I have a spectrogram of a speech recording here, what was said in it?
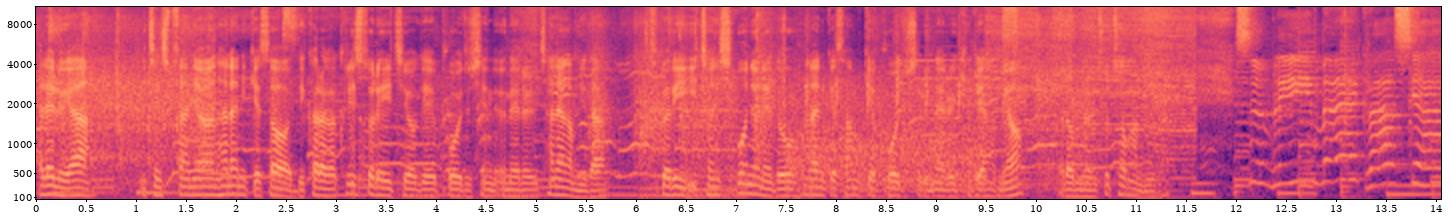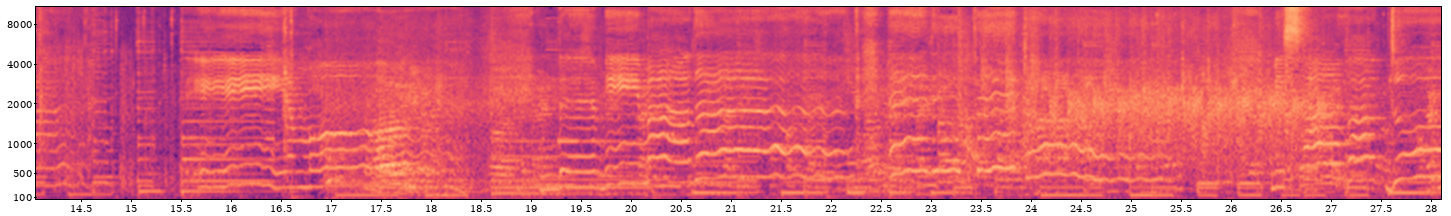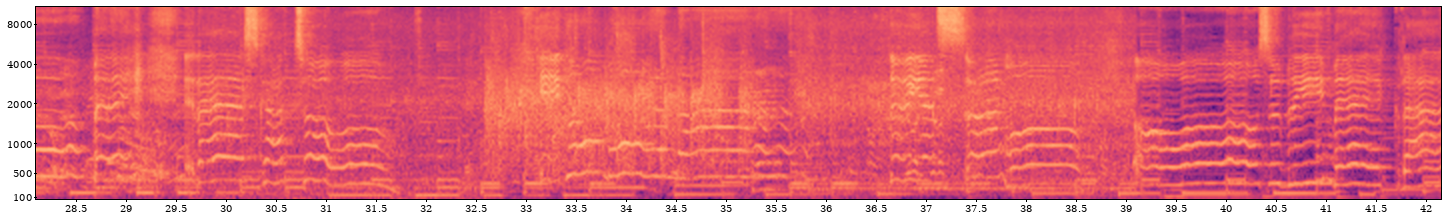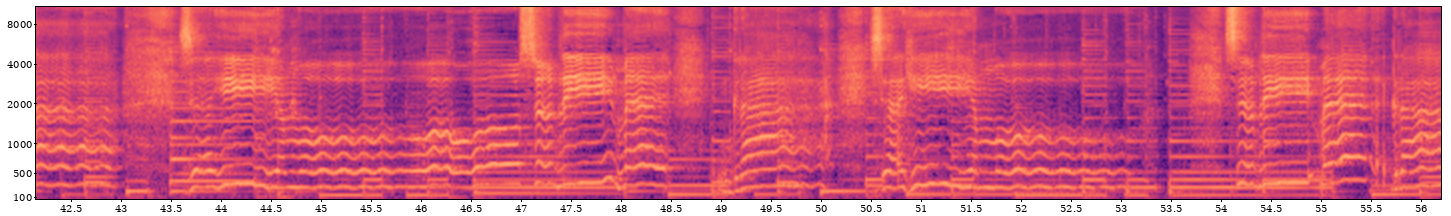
할렐루야. 2014년 하나님께서 니카라가 크리스토레이 지역에 부어주신 은혜를 찬양합니다. 특별히 2015년에도 하나님께서 함께 부어주실 은혜를 기대하며 여러분을 초청합니다. Salvador regla. J'ai amour sublime et gras. J'ai amour sublime et.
